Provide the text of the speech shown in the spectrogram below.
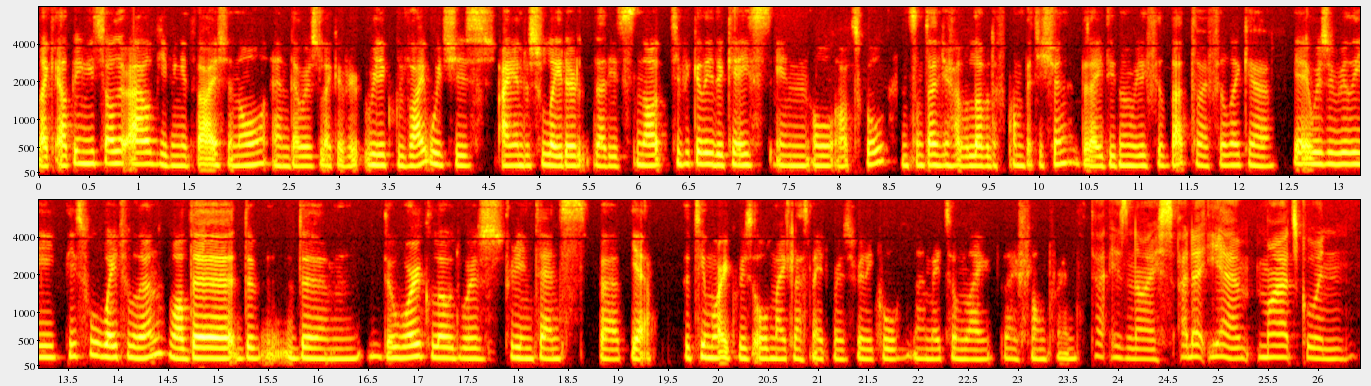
Like helping each other out, giving advice and all, and there was like a really cool vibe. Which is I understood later that it's not typically the case in all art school, and sometimes you have a level of competition. But I didn't really feel that, so I feel like uh, yeah, it was a really peaceful way to learn. while the the the the workload was pretty intense, but yeah, the teamwork with all my classmates was really cool. I made some like lifelong friends. that is nice. I don't. Yeah, my art school in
